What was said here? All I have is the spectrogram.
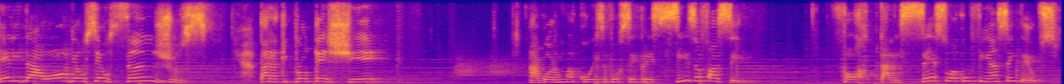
ele dá ordem aos seus anjos para te proteger. Agora, uma coisa você precisa fazer: fortalecer sua confiança em Deus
